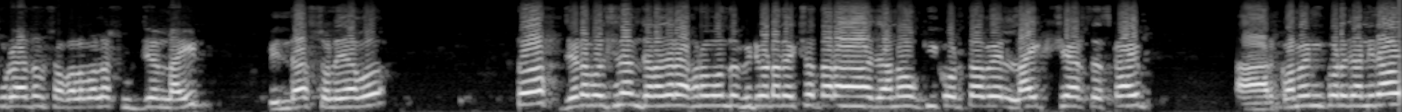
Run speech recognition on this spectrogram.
পুরো একদম সকালবেলা সূর্যের লাইট বিন্দাস চলে যাব। তো, যেটা বলছিলাম, যারা যারা এখনও পর্যন্ত ভিডিওটা দেখছ, তারা জানো কি করতে হবে। লাইক শেয়ার সাবস্ক্রাইব আর কমেন্ট করে জানিয়ে দাও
